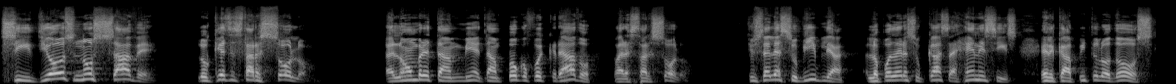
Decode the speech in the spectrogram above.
si Dios no sabe lo que es estar solo. El hombre también tampoco fue creado para estar solo. Si usted lee su Biblia, lo puede leer en su casa, Génesis, el capítulo 2,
